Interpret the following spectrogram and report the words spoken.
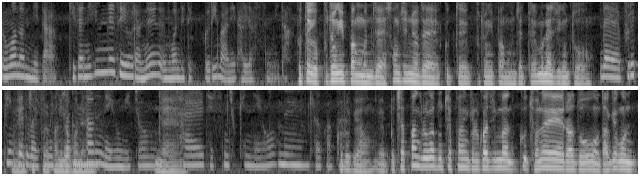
응원합니다. 기자님 힘내세요라는 응원의 댓글이 많이 달렸습니다. 그때 그 부정입학 문제, 성신여대 그때 부정입학 문제 때문에 지금 또 네, 브리핑 때도 네, 말씀을 드렸던. 내용이죠. 네. 잘 됐으면 좋겠네요. 네. 결과가. 그러게요. 예, 뭐 재판 결과도 재판 결과지만 그 전에라도 나경원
